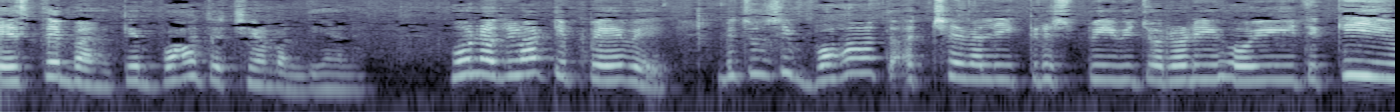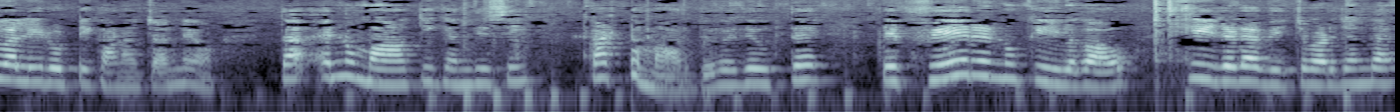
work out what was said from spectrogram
ਇਸ ਤੇ ਬਣ ਕੇ ਬਹੁਤ ਅੱਛੀਆਂ ਬਣਦੀਆਂ ਨੇ। ਹੁਣ ਅਗਲਾ ਟਿਪ ਵੇ ਵੀ ਤੁਸੀਂ ਬਹੁਤ ਅੱਛੇ ਵਾਲੀ ਕ੍ਰਿਸਪੀ ਵਿੱਚੋਂ ਰੜੀ ਹੋਈ ਤੇ ਕੀ ਵਾਲੀ ਰੋਟੀ ਖਾਣਾ ਚਾਹੁੰਦੇ ਹੋ? ਤਾਂ ਇਹਨੂੰ ਮਾਂ ਕੀ ਕਹਿੰਦੀ ਸੀ? ਕੱਟ ਮਾਰ ਦਿਓ ਇਹਦੇ ਉੱਤੇ ਤੇ ਫੇਰ ਇਹਨੂੰ ਕੀ ਲਗਾਓ? ਕੀ ਜਿਹੜਾ ਵਿੱਚ ਵੜ ਜਾਂਦਾ ਹੈ,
